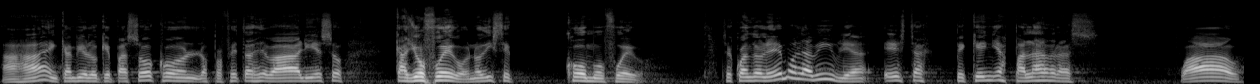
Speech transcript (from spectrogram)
Ajá, en cambio lo que pasó con los profetas de Baal y eso, cayó fuego, no dice como fuego. Entonces cuando leemos la Biblia, estas pequeñas palabras, wow,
